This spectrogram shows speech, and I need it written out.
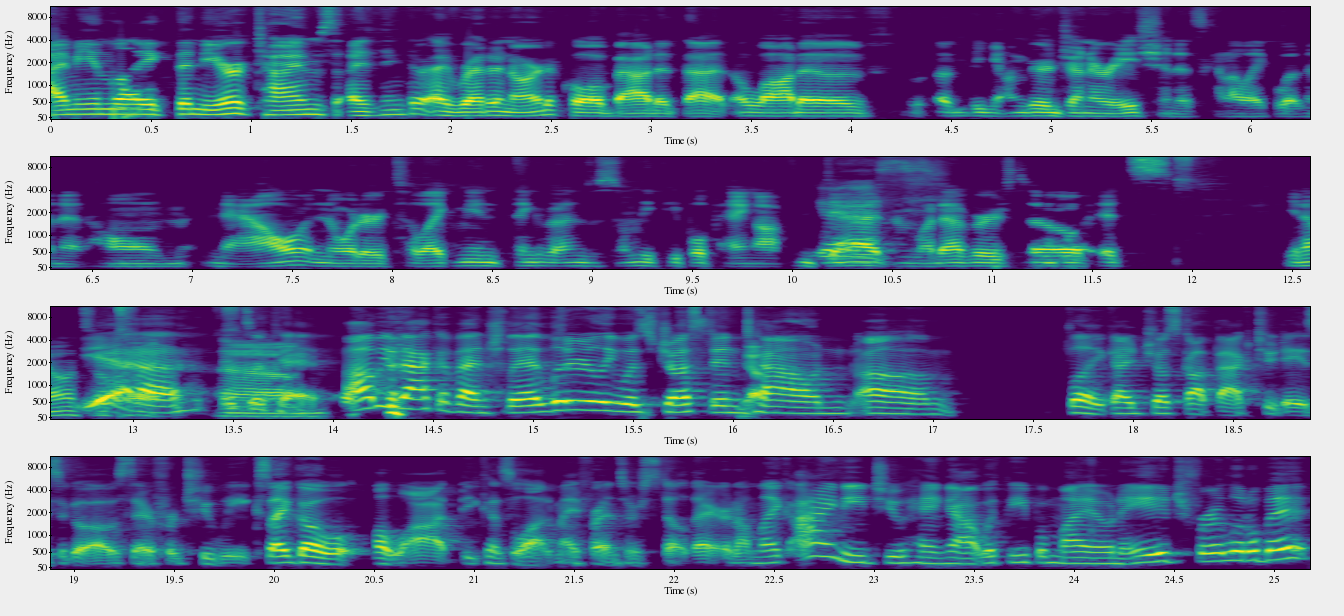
I mean, like the New York Times. I think there, I read an article about it that a lot of, of the younger generation is kind of like living at home now in order to like. I mean, think about it, so many people paying off yes. debt and whatever. So it's you know, it's yeah, okay. it's um, okay. I'll be back eventually. I literally was just in town um, like I just got back two days ago. I was there for two weeks. I go a lot because a lot of my friends are still there. And I'm like, I need to hang out with people my own age for a little bit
